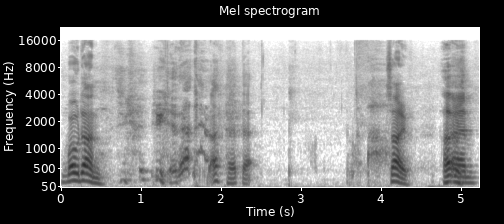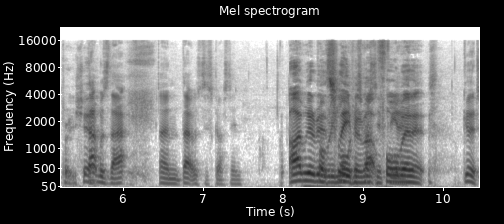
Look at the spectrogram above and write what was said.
well done. You hear that? I heard that. So That was Um, pretty shit. that was that, and that was disgusting. I'm going to be probably asleep in about disgusting four for you. minutes. Good.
